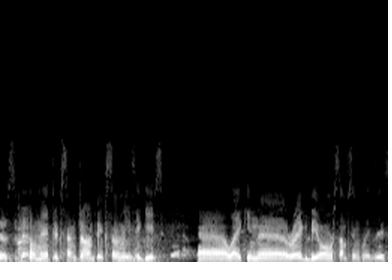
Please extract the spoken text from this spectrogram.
there's and jumping, some easy gives uh, like in uh, rugby or something like this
